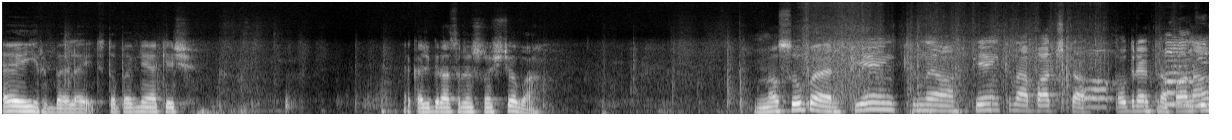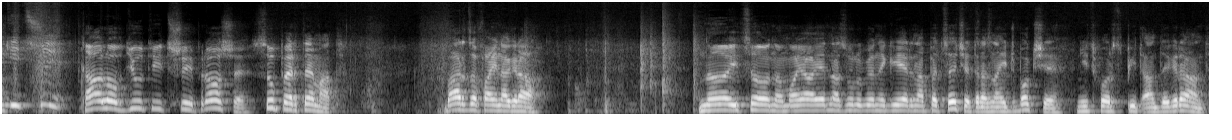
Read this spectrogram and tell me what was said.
Air Blade. To pewnie jakieś jakaś gra zręcznościowa. No super, piękna, piękna paczka od Call Pana. of Duty 3. Call of Duty 3, proszę, super temat. Bardzo fajna gra. No i co, no moja jedna z ulubionych gier na PC, teraz na Xboxie, Need for Speed Underground.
